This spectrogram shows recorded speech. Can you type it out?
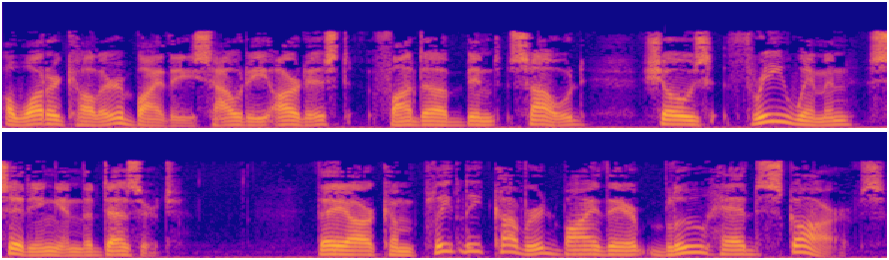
A watercolor by the Saudi artist Fahda bint Saud shows three women sitting in the desert. They are completely covered by their blue head scarves.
